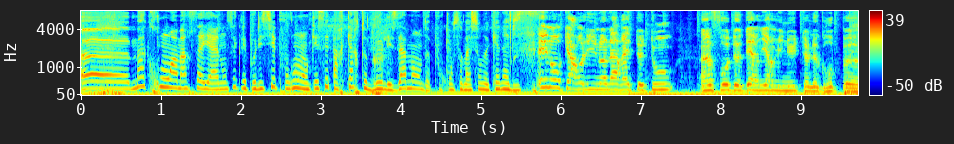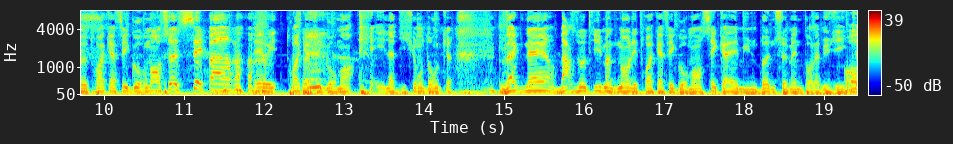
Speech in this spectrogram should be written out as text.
Euh, Macron à Marseille a annoncé que les policiers pourront encaisser par carte bleue les amendes pour consommation de cannabis. Et non Caroline, on arrête tout. Info de dernière minute, le groupe 3 euh, Cafés Gourmands se sépare. Eh oui, 3 Cafés Gourmands et l'addition donc. Wagner, Barzotti, maintenant les 3 Cafés Gourmands, c'est quand même une bonne semaine pour la musique. Oh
